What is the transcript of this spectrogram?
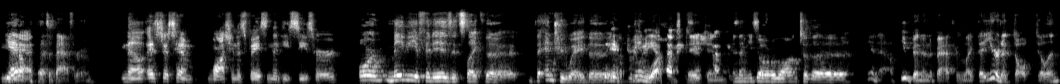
Yeah, I don't think that's a bathroom. No, it's just him washing his face, and then he sees her. Or maybe if it is, it's like the the entryway, the, The entryway, hand yeah, washing station, and then you go along to the, you know, you've been in a bathroom like that. You're an adult, Dylan.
